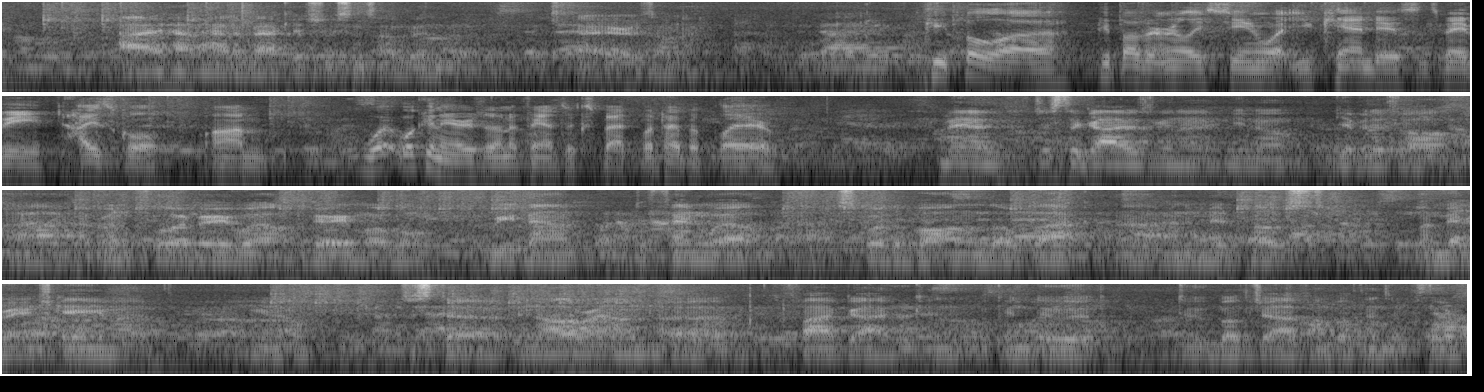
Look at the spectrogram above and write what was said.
I haven't had a back issue since I've been at Arizona. People, uh, people haven't really seen what you can do since maybe high school. Um, what, what can Arizona fans expect? What type of player Man, just a guy who's gonna, you know, give it his all. Uh, I run the floor very well, very mobile, rebound, defend well, uh, score the ball in the low block, uh, in the mid post. My mid-range game, uh, you know, just uh, an all-around uh, five guy who can who can do it do both jobs on both ends of the floor.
